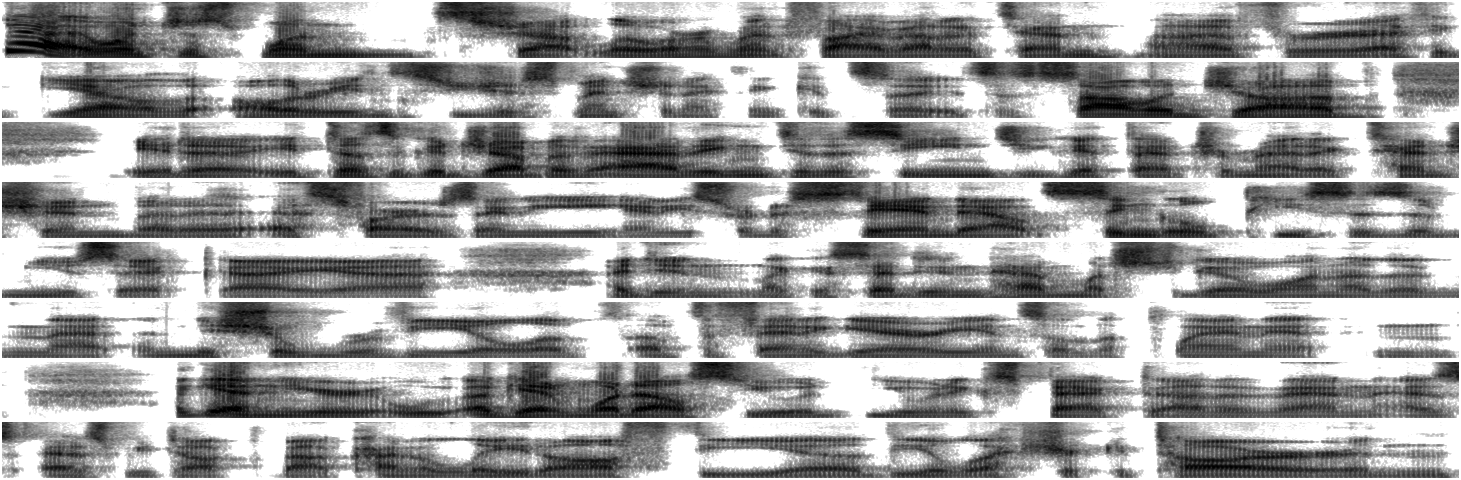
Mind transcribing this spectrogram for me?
Yeah, I went just one shot lower. I went five out of ten uh, for I think yeah all the, all the reasons you just mentioned. I think it's a it's a solid job. It uh, it does a good job of adding to the scenes. You get that dramatic tension, but uh, as far as any any sort of standout single pieces of music, I uh, I didn't like I said didn't have much to go on other than that initial reveal of of the Thanagarians on the planet. And again you're again what else you would you would expect other than as as we talked about kind of laid off the uh, the electric guitar and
